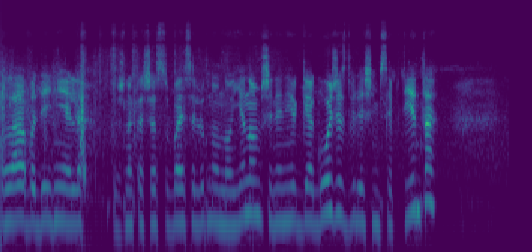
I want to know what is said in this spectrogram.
Labą dienėlę. Žinok, aš esu baisė liūdnom naujienom. Šiandien ir gegužės 27.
